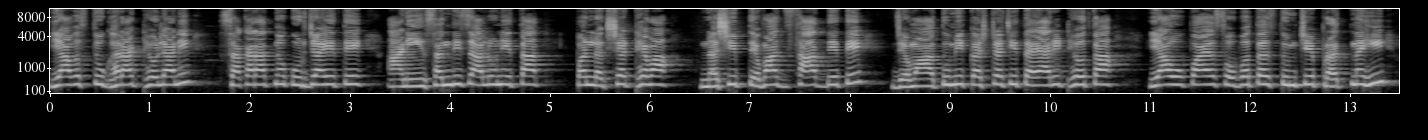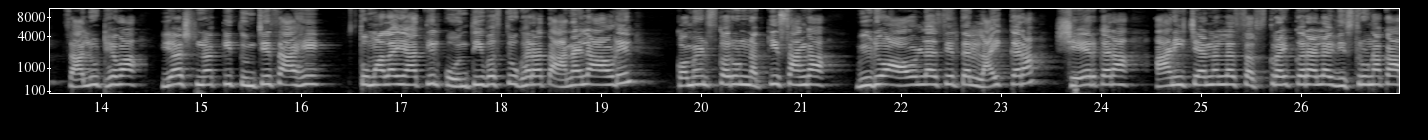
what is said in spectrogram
या वस्तू घरात ठेवल्याने सकारात्मक ऊर्जा येते आणि संधी चालून येतात. पण लक्षात ठेवा नशीब तेव्हा साथ देते जेव्हा तुम्ही कष्टाची तयारी ठेवता. या उपायासोबतच तुमचे प्रयत्नही चालू ठेवा. यश नक्की तुमचेच आहे. तुम्हाला यातील कोणती वस्तू घरात आणायला आवडेल? कमेंट्स करून नक्की सांगा. व्हिडिओ आवडला असेल तर लाईक करा शेअर करा आणि चॅनलला सबस्क्राईब करायला विसरू नका.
